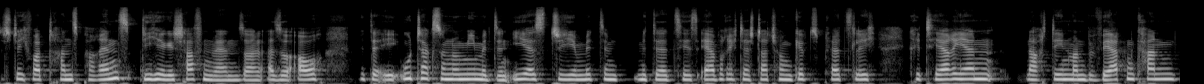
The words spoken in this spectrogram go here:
Stichwort Transparenz, die hier geschaffen werden soll. Also auch mit der EU-Taxonomie, mit den ESG, mit, dem, mit der CSR-Berichterstattung gibt es plötzlich Kriterien, nach denen man bewerten kann,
